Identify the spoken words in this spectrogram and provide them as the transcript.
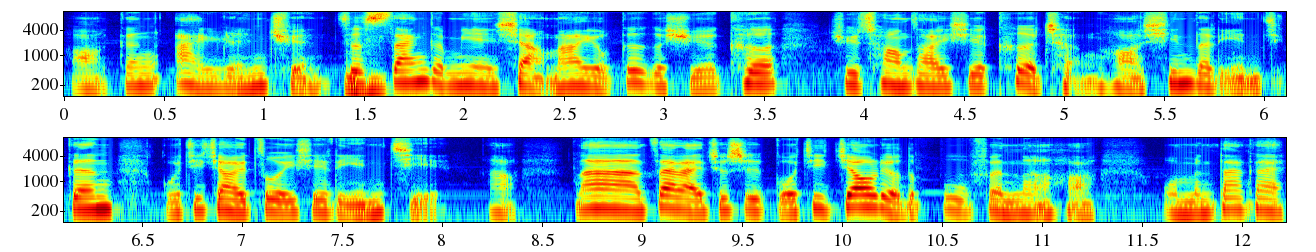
啊，跟爱人权这三个面向，那有各个学科去创造一些课程哈，新的连接跟国际教育做一些连接。啊，那再来就是国际交流的部分呢，哈，我们大概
